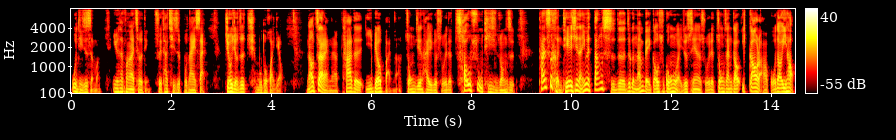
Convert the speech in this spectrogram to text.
问题是什么？因为它放在车顶，所以它其实不耐晒，久而久之全部都坏掉。然后再来呢，它的仪表板啊，中间还有一个所谓的超速提醒装置，它是很贴心的，因为当时的这个南北高速公路，也就是现在所谓的中山高一高了啊，国道一号。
